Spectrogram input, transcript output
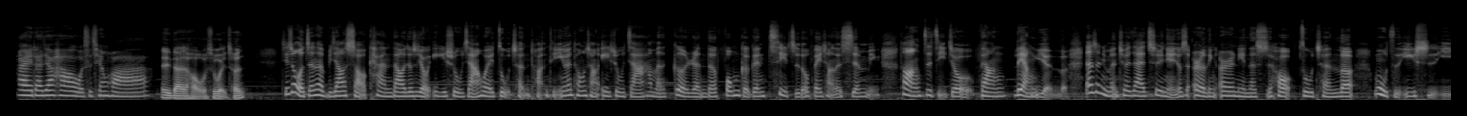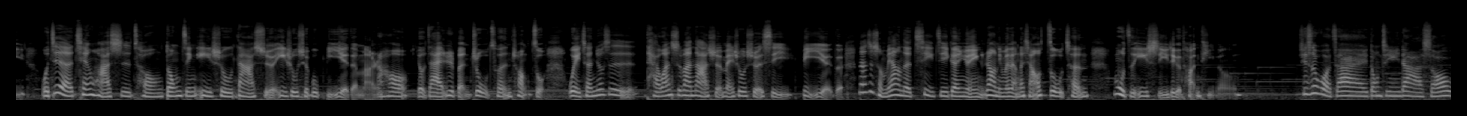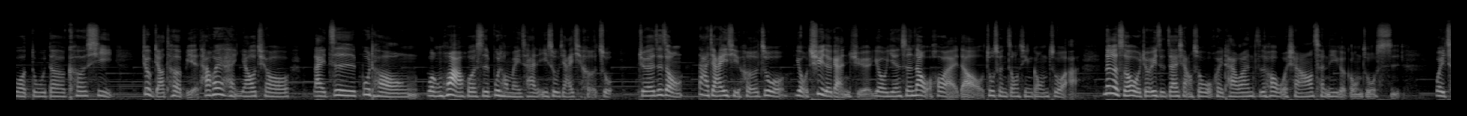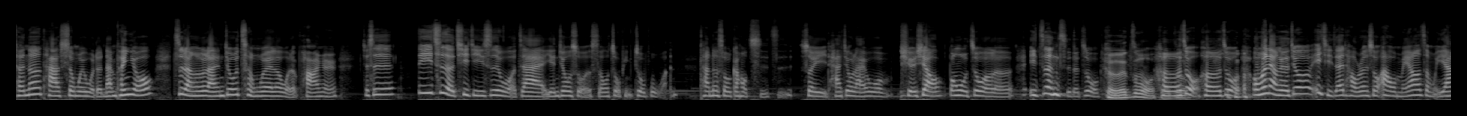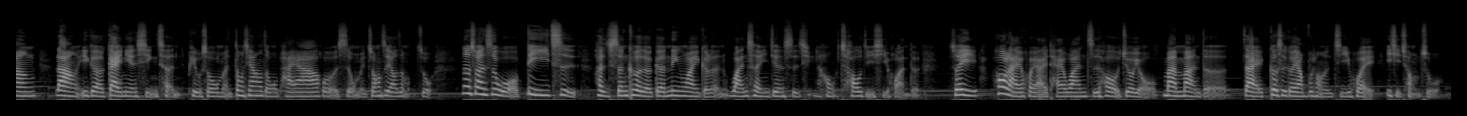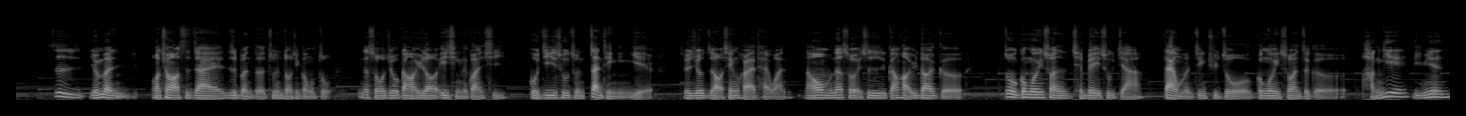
嗨，大家好，我是千华。嘿，大家好，我是伟成。其实我真的比较少看到，就是有艺术家会组成团体，因为通常艺术家他们个人的风格跟气质都非常的鲜明，通常自己就非常亮眼了。但是你们却在去年，就是二零二二年的时候，组成了木子一十一。我记得千华是从东京艺术大学艺术学部毕业的嘛，然后有在日本驻村创作。伟成就是台湾师范大学美术学系毕业的。那是什么样的契机跟原因，让你们两个想要组成木子一十一这个团体呢？其实我在东京一大的时候，我读的科系就比较特别，他会很要求来自不同文化或是不同媒材的艺术家一起合作。觉得这种大家一起合作有趣的感觉，有延伸到我后来到驻村中心工作啊。那个时候我就一直在想，说我回台湾之后，我想要成立一个工作室。伟成呢，他身为我的男朋友，自然而然就成为了我的 partner，就是。第一次的契机是我在研究所的时候作品做不完，他那时候刚好辞职，所以他就来我学校帮我做了一阵子的作品。合作，合作，合作，合作。我们两个就一起在讨论说啊，我们要怎么样让一个概念形成？比如说我们动向要怎么拍啊，或者是我们装置要怎么做？那算是我第一次很深刻的跟另外一个人完成一件事情，然后我超级喜欢的。所以后来回来台湾之后，就有慢慢的在各式各样不同的机会一起创作。是原本王秋老师在日本的驻村中心工作，那时候就刚好遇到疫情的关系，国际艺术村暂停营业，所以就只好先回来台湾。然后我们那时候也是刚好遇到一个做公共预算的前辈艺术家，带我们进去做公共预算这个行业里面。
